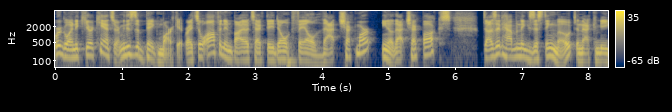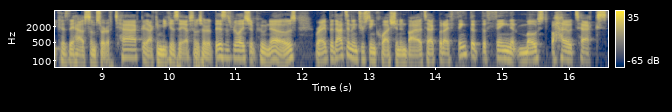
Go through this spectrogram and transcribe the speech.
we're going to cure cancer. I mean, this is a big market, right? So often in biotech, they don't fail that check mark, you know, that checkbox. Does it have an existing moat? And that can be because they have some sort of tech, or that can be because they have some sort of business relationship. Who knows, right? But that's an interesting question in biotech. But I think that the thing that most biotechs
